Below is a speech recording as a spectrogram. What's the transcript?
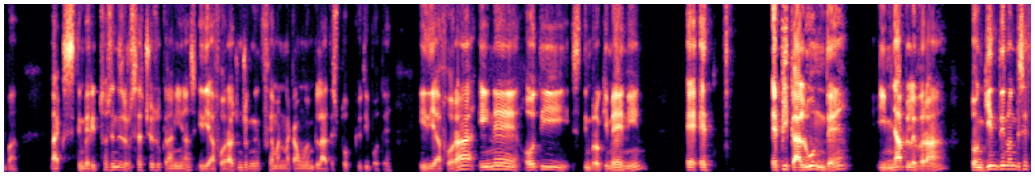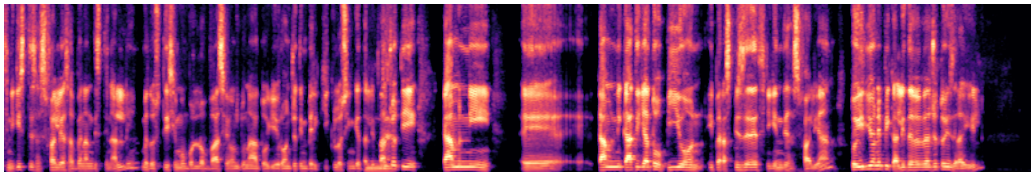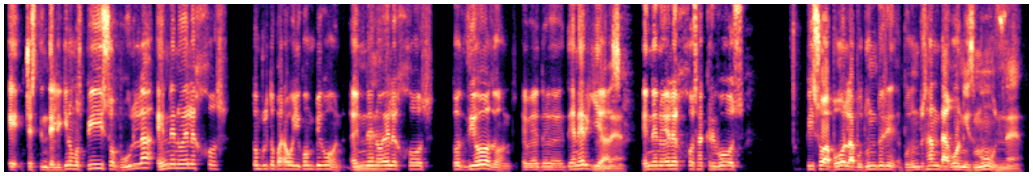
Εντάξει, στην περίπτωση της Ρωσίας και της Ουκρανίας, η διαφορά δεν είναι θέμα να κάνουμε πλάτες του οποιοδήποτε. Η διαφορά είναι ότι στην προκειμένη ε, ε, επικαλούνται η μια πλευρά των κίνδυνων της εθνικής της ασφάλειας απέναντι στην άλλη, με το στήσιμο πολλών βάσεων του ΝΑΤΟ, γύρω και την περικύκλωση κτλ. Ναι. Και ότι κάνει, ε, κάνει κάτι για το οποίο υπερασπίζεται η εθνική της ασφάλεια. Το ίδιο επικαλείται βέβαια και το Ισραήλ. Ε, και στην τελική όμως πίσω που ούλα είναι ο έλεγχος των πλουτοπαραγωγικών πηγών. Είναι Ναι. ο έλεγχος των διόδων, ε, ε, ενέργειας. Ναι. Είναι ο έλεγχος ακριβώς πίσω από όλα που τούν τους- που τούν τους ανταγωνισμούς, Ναι.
